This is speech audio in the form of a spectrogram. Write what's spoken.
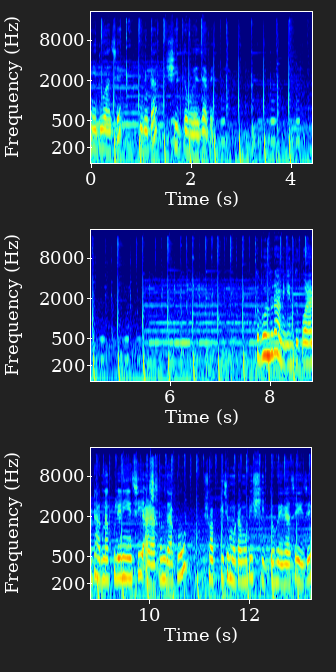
মেদু আছে পুরোটা সিদ্ধ হয়ে যাবে। তো বন্ধুরা, আমি কিন্তু কড়ার ঢাকনা খুলে নিয়েছি, আর এখন দেখো সব কিছু মোটামুটি সিদ্ধ হয়ে গেছে। এই যে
